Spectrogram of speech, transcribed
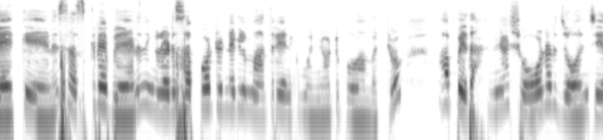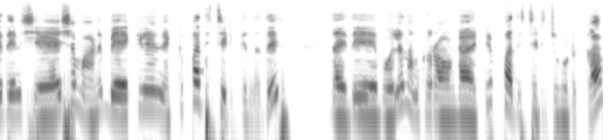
ലൈക്ക് ചെയ്യണം സബ്സ്ക്രൈബ് ചെയ്യണം. നിങ്ങളുടെ സപ്പോർട്ട് ഉണ്ടെങ്കിൽ മാത്രമേ എനിക്ക് മുന്നോട്ട് പോകാൻ പറ്റൂ. അപ്പോൾ ഇതാ ഞാൻ ഷോൾഡർ ജോയിൻ ചെയ്തതിന് ശേഷമാണ് ബാക്കിലെ നെക്ക് പതിച്ചടിക്കുന്നത് ഇതേപോലെ നമുക്ക് റൗണ്ടായിട്ട് പതിച്ചടിച്ച് കൊടുക്കാം.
